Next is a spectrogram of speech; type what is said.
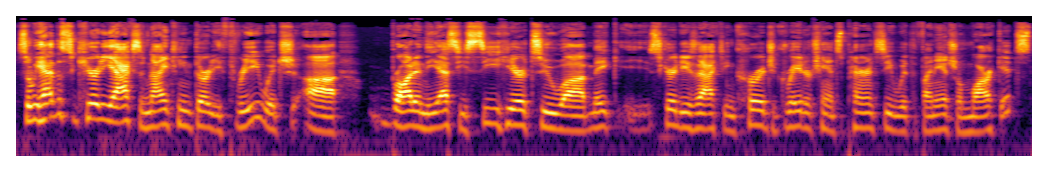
So we had the Security Acts of 1933, which uh, brought in the SEC here to uh, make Securities Act encourage greater transparency with the financial markets.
